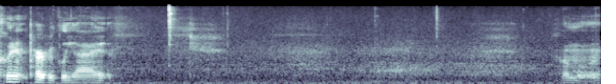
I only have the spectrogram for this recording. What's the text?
couldn't perfectly eye it. Come on.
